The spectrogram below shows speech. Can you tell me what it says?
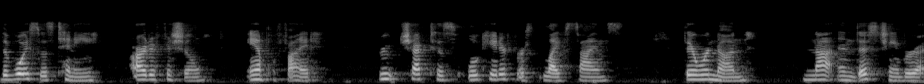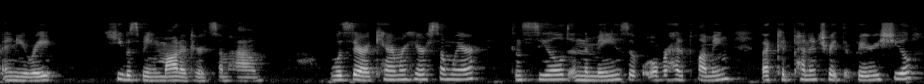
The voice was tinny, artificial, amplified. Root checked his locator for life signs. There were none. Not in this chamber at any rate. He was being monitored somehow. Was there a camera here somewhere, concealed in the maze of overhead plumbing that could penetrate the fairy shield?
